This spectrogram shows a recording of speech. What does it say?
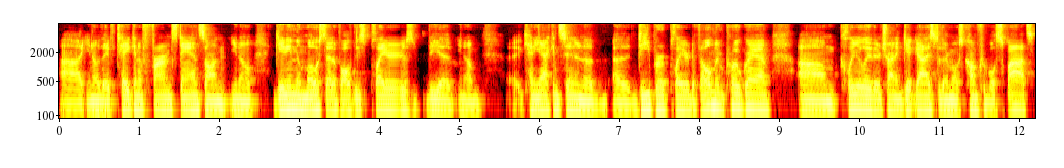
Uh, you know, they've taken a firm stance on you know getting the most out of all these players via you know Kenny Atkinson and a, a deeper player development program. Um, clearly, they're trying to get guys to their most comfortable spots,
